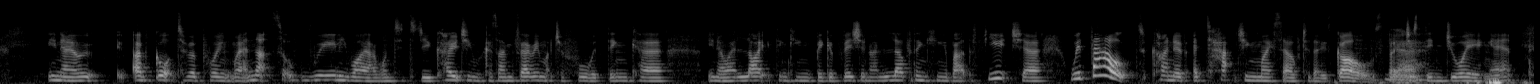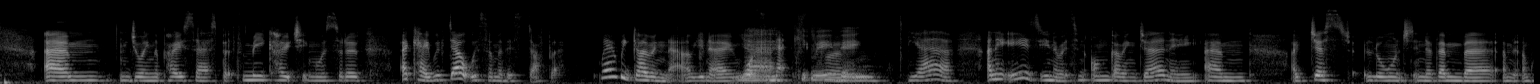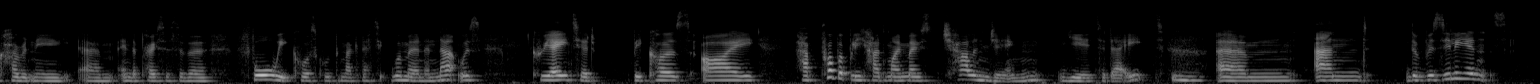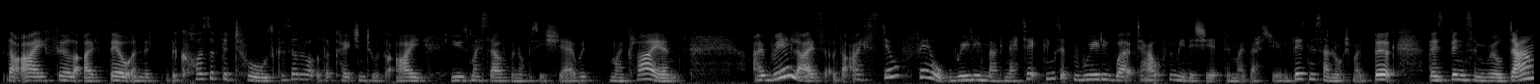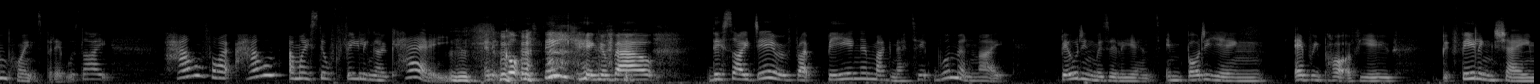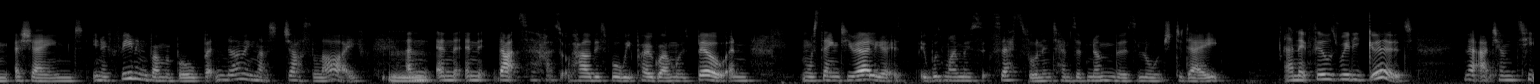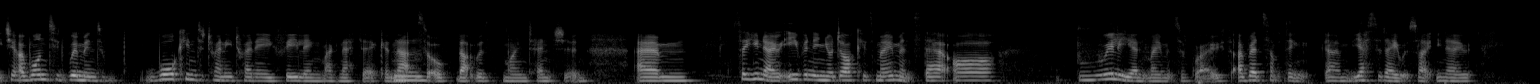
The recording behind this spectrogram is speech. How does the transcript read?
you know I've got to a point where, and that's sort of really why I wanted to do coaching because I'm very much a forward thinker. You know, I like thinking bigger vision. I love thinking about the future without kind of attaching myself to those goals, but Yeah. just enjoying it, um, enjoying the process. But for me, coaching was sort of okay. We've dealt with some of this stuff, but where are we going now? You know, Yeah, what's next? keep for- moving. Yeah, and it is, you know, it's an ongoing journey. Um, I just launched in November. I'm, I'm currently um, in the process of a four week course called The Magnetic Woman, and that was created because I have probably had my most challenging year to date. Mm. Um, and the resilience that I feel that I've built, and the, because of the tools, because a lot of the coaching tools that I use myself and obviously share with my clients, I realised that I still feel really magnetic. Things have really worked out for me this year. It's been my best year in business. I launched my book. There's been some real down points, but it was like, how have I? How am I still feeling okay? Mm. And it got me thinking about this idea of like being a magnetic woman, like building resilience, embodying every part of you, feeling shame, ashamed, you know, feeling vulnerable, but knowing that's just life. Mm. And and and that's how, sort of how this four week program was built. And I was saying to you earlier, it, it was my most successful in terms of numbers launched to date, and it feels really good. You know, actually, I'm teaching. I wanted women to walk into 2020 feeling magnetic, and that's Mm. sort of that was my intention. Um, so you know, even in your darkest moments, there are brilliant moments of growth. I read something um, yesterday. It was like, you know,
